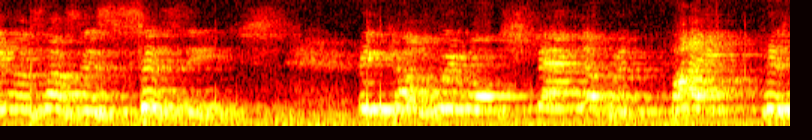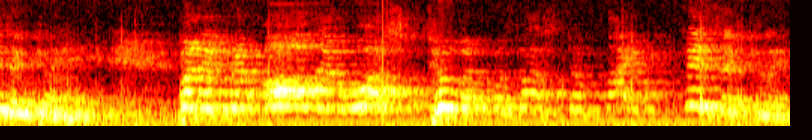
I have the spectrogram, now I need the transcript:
Labels us as sissies because we won't stand up and fight physically. But if it, all there was to it was us to fight physically,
